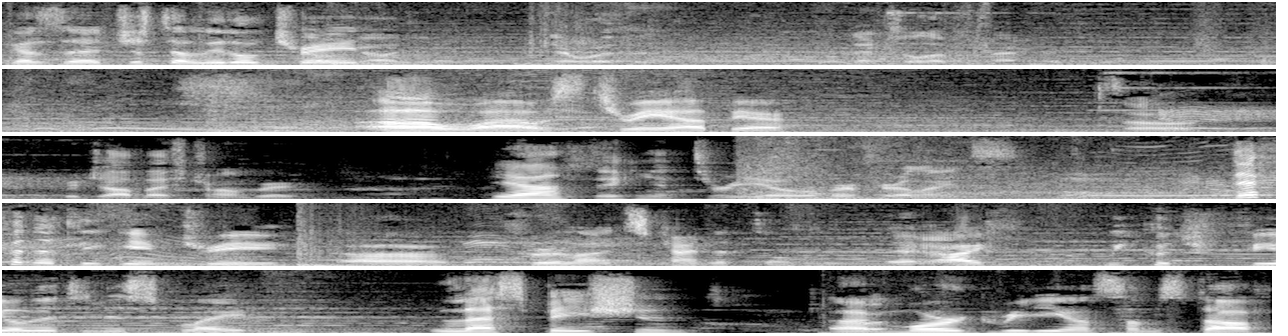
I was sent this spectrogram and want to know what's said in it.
Because uh, just a little Oh trade. yeah. There was a potential up smash right Oh wow, Oh, straight up air. So, good job by Stroumbert. Yeah, Taking a 3-0 over Fairlines. definitely game three. Uh, Fairline's kind of tilted. Yeah. I we could feel it in his play. Less patient, uh, more greedy on some stuff.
